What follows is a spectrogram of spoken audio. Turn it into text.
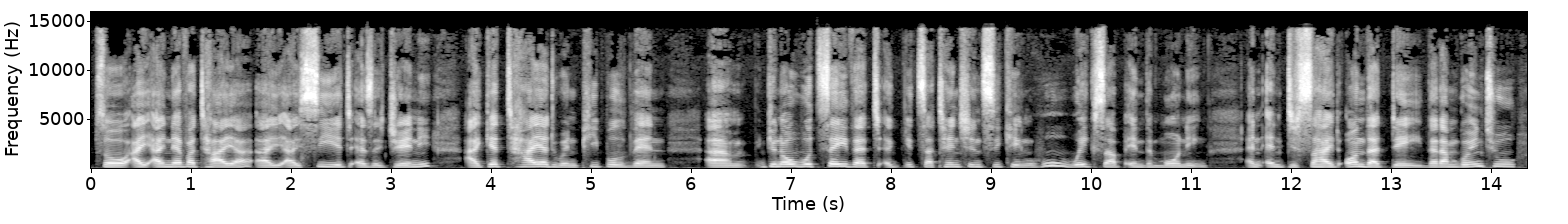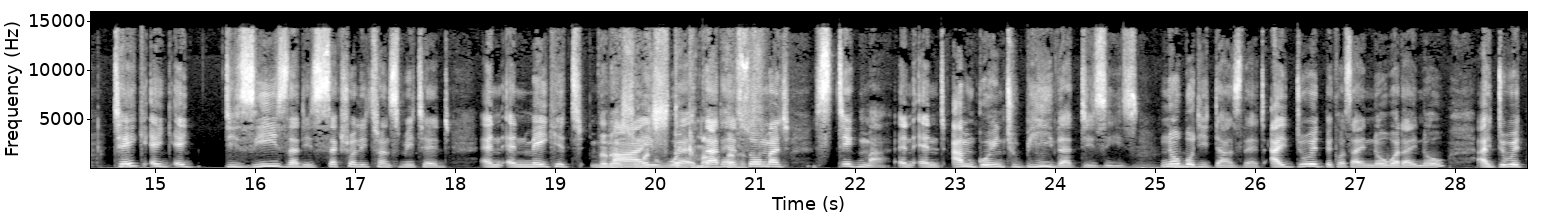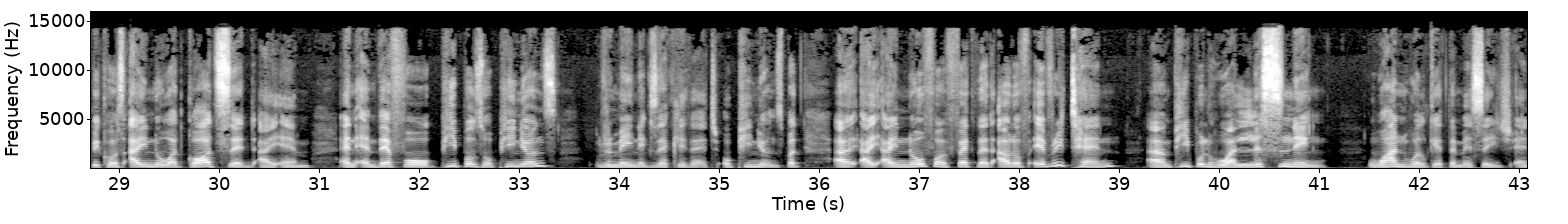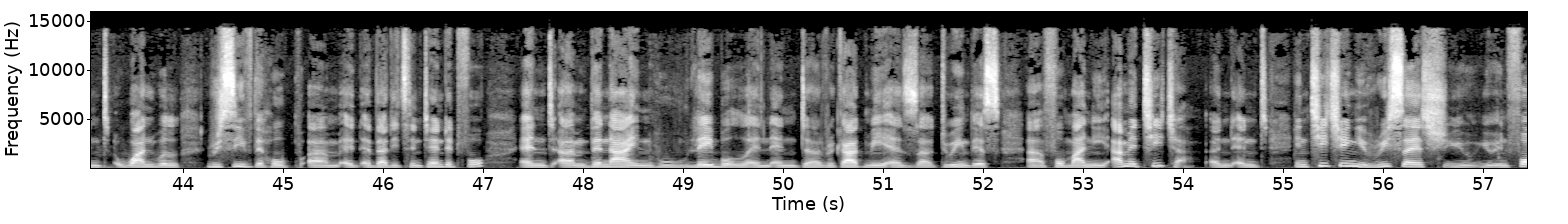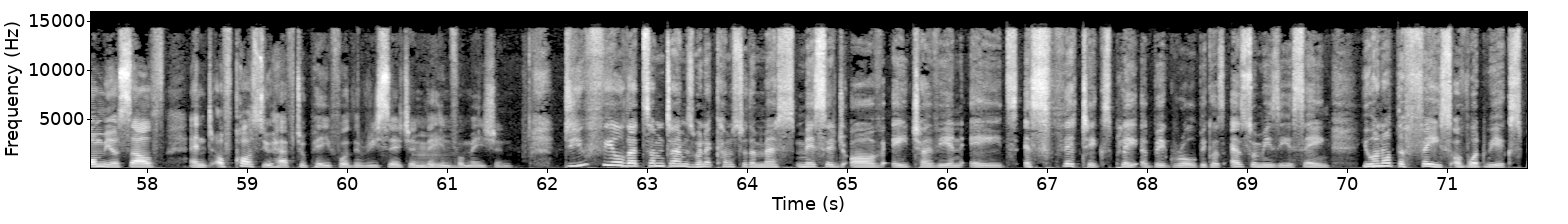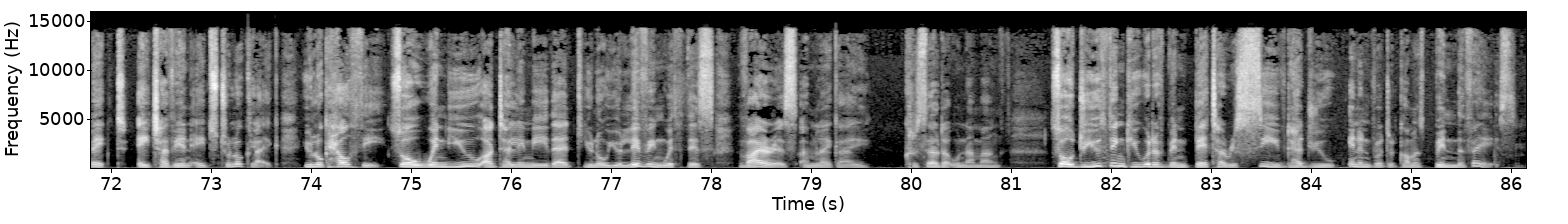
So I, I never tire. I, I see it as a journey. I get tired when people then, um, you know, would say that uh, it's attention seeking. Who wakes up in the morning and, and decide on that day that I'm going to take a, a disease that is sexually transmitted and, and make it That has so my much word. That That has has- so much stigma and, and I'm going to be that disease. Nobody does that. I do it because I know what I know. I do it because I know what God said I am. And and therefore people's opinions remain exactly that, opinions. But I, I, I know for a fact that out of every ten um, people who are listening one will get the message and one will receive the hope um, that it's intended for. And um, the nine who label and, and uh, regard me as uh, doing this uh, for money, I'm a teacher. And, and in teaching, you research, you, you inform yourself, and of course, you have to pay for the research and the mm. information. Do you feel that sometimes when it comes to the mes- message of HIV and AIDS, aesthetics play a big role? Because as Somizi is saying, you are not the face of what we expect HIV and AIDS to look like. You look healthy. So when you are telling me that, you know, you're living with this virus, I'm like, I, Criselda Unamang. So do you think you would have been better received had you, in inverted commas, been the face?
